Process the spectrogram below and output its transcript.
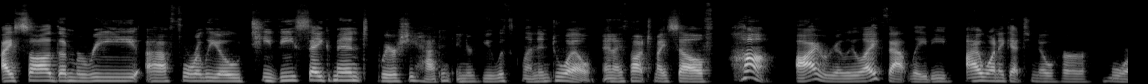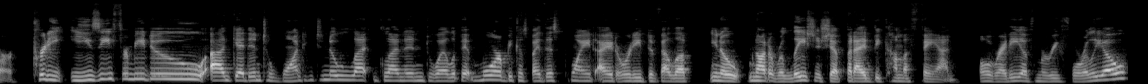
I saw the Marie uh, Forleo TV segment where she had an interview with Glennon Doyle. And I thought to myself, huh, I really like that lady. I want to get to know her more. Pretty easy for me to uh, get into wanting to know Le- Glennon Doyle a bit more because by this point I had already developed, you know, not a relationship, but I'd become a fan already of Marie Forleo.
